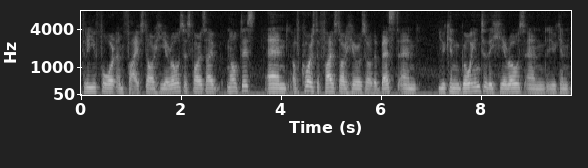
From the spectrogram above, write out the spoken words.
three four and five star heroes as far as I've noticed and of course the five star heroes are the best and you can go into the heroes and you can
